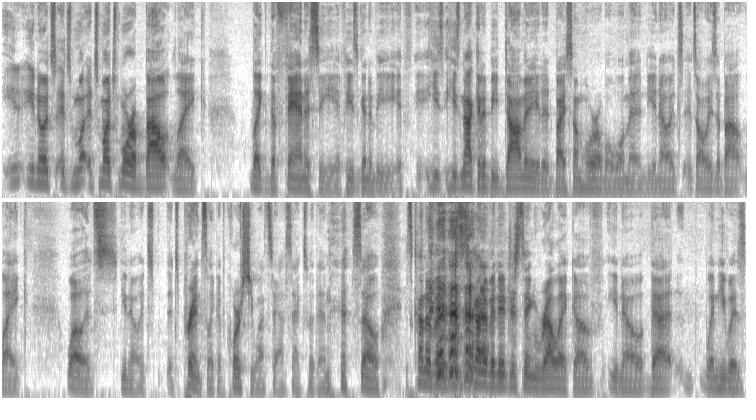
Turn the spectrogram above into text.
you, you know it's it's mu- it's much more about like like the fantasy if he's going to be if he's he's not going to be dominated by some horrible woman you know it's it's always about like well it's you know it's it's prince like of course she wants to have sex with him. So it's kind of a this is kind of an interesting relic of you know that when he was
